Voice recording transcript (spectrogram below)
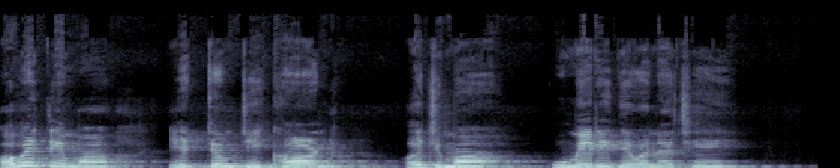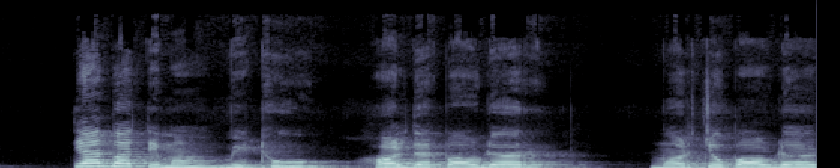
હવે તેમાં એક ચમચી ખાંડ, અજમા ઉમેરી દેવાના છે. ત્યારબાદ તેમાં મીઠું, હળદર પાવડર, મરચું પાવડર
